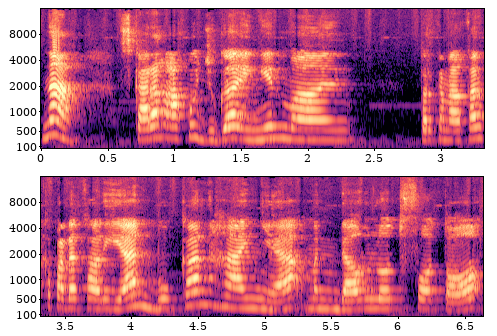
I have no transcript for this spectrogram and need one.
Nah, sekarang aku juga ingin memperkenalkan kepada kalian bukan hanya mendownload foto,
